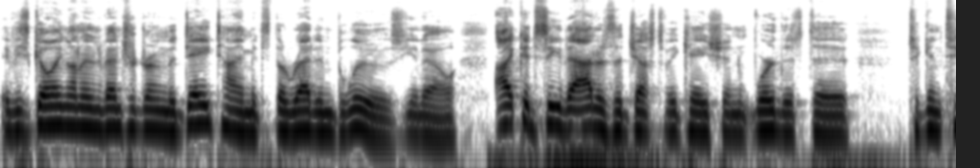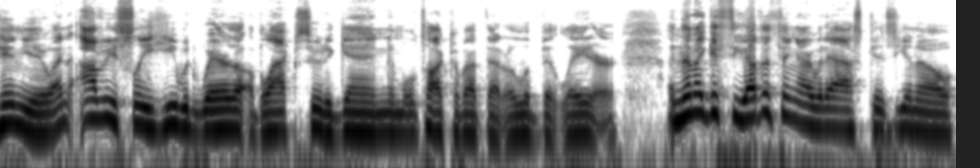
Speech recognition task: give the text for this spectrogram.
If he's going on an adventure during the daytime, it's the red and blues. You know, I could see that as a justification were this to to continue. And obviously, he would wear a black suit again, and we'll talk about that a little bit later. And then I guess the other thing I would ask is, you know,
